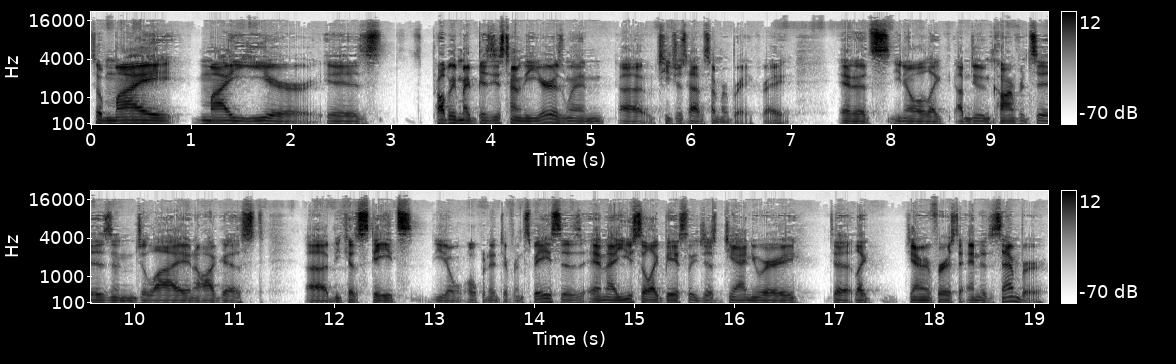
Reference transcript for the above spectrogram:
so my my year is probably my busiest time of the year is when uh, teachers have summer break right and it's you know like i'm doing conferences in july and august uh, because states you know open at different spaces and i used to like basically just january to like january 1st to end of december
